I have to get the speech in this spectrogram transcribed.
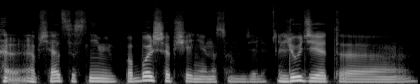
общаться с ними. Побольше общения, на самом деле. Люди — это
